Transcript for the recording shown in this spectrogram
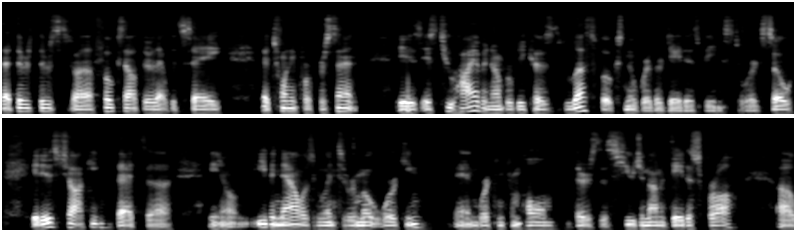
that there's there's uh, folks out there that would say that 24% is is too high of a number because less folks know where their data is being stored. So it is shocking that uh, you know even now as we went to remote working and working from home, there's this huge amount of data sprawl uh,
